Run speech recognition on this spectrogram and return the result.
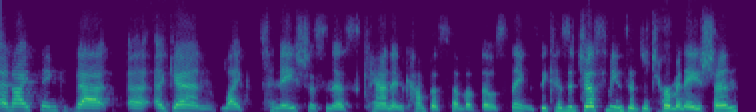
And I think that, uh, again, like tenaciousness can encompass some of those things because it just means a determination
